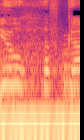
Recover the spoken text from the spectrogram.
you have got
